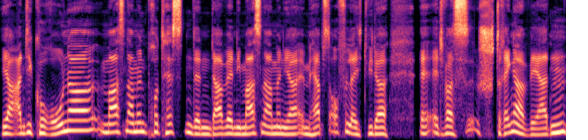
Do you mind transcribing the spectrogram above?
ja, Anti-Corona-Maßnahmen-Protesten, denn da werden die Maßnahmen ja im Herbst auch vielleicht wieder äh, etwas strenger werden.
